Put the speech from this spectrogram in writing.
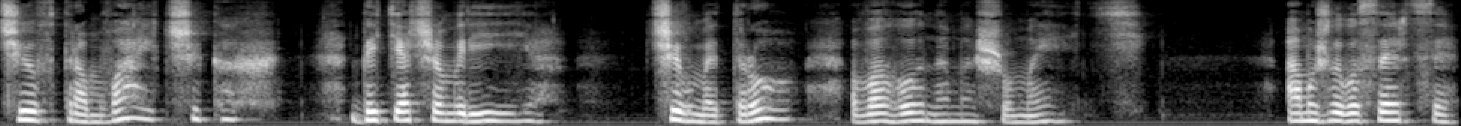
чи в трамвайчиках дитяча мрія, чи в метро вагонами шумить, а можливо, серце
